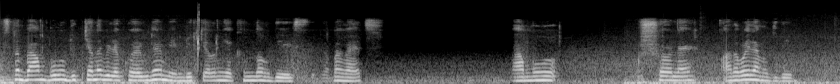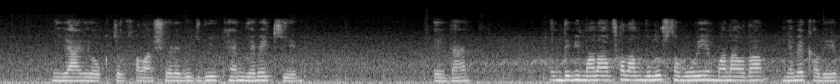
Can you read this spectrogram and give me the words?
Aslında ben bunu dükkana bile koyabilir miyim? Dükkanım yakında mı diye hissediyorum. Evet. Ben bunu şöyle arabayla mı gideyim? Yer yoktur falan. Şöyle bir gideyim hem yemek yiyeyim. Evden. Hem de bir manav falan bulursam uğrayayım manavdan yemek alayım.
